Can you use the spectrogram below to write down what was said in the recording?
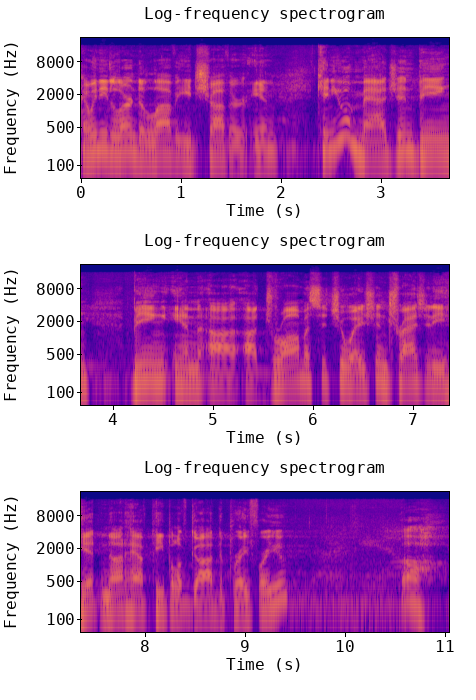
And we need to learn to love each other. In can you imagine being being in a, a drama situation, tragedy hit, and not have people of God to pray for you? Oh,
